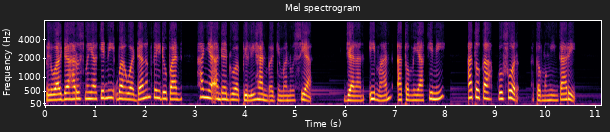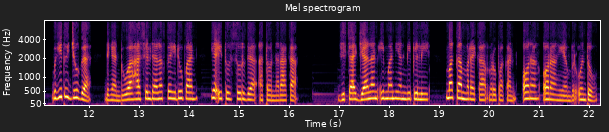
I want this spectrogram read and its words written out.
Keluarga harus meyakini bahwa dalam kehidupan hanya ada dua pilihan bagi manusia, jalan iman atau meyakini, ataukah kufur atau mengingkari. Begitu juga dengan dua hasil dalam kehidupan, yaitu surga atau neraka. Jika jalan iman yang dipilih, maka mereka merupakan orang-orang yang beruntung.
